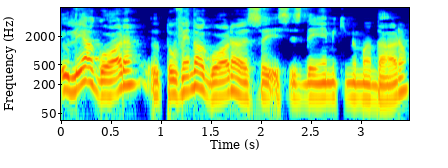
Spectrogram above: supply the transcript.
eu li agora, eu tô vendo agora essa, esses DM que me mandaram.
